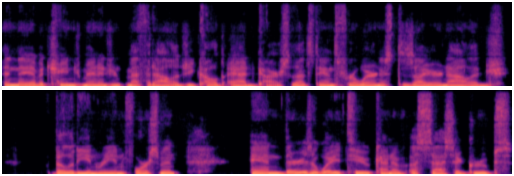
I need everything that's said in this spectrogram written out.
and they have a change management methodology called ADKAR. So that stands for awareness, desire, knowledge, ability, and reinforcement. And there is a way to kind of assess a group's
